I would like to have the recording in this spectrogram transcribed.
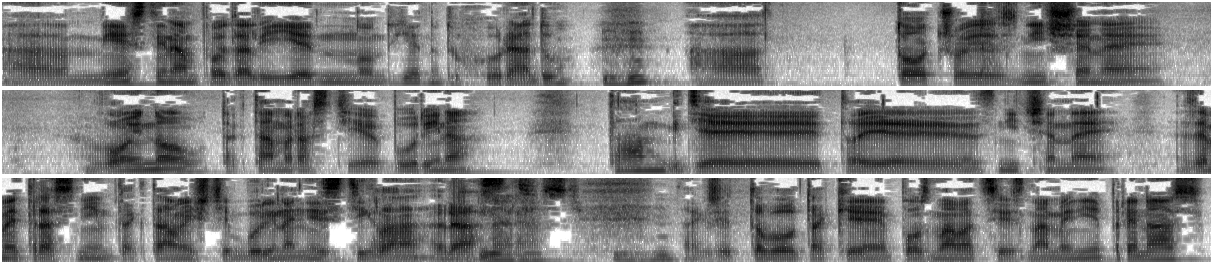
A miestni nám povedali jednu, jednoduchú radu. Uh-huh. A to, čo je zničené vojnou, tak tam rastie burina. Tam, kde to je zničené zemetrasním, tak tam ešte burina nestihla rásť. Uh-huh. Takže to bolo také poznávacie znamenie pre nás.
